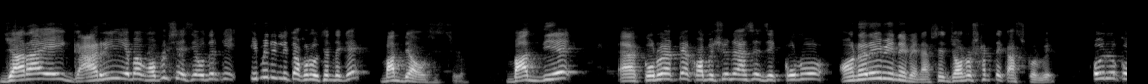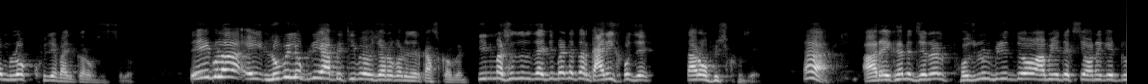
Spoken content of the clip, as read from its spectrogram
যারা এই গাড়ি এবং অফিসে এসে ওদেরকে ইমিডিয়েটলি তখন ওইখান থেকে বাদ দেওয়া উচিত ছিল। বাদ দিয়ে কোনো একটা কমিশনে আছে যে কোনো অনারেবি নেবে না, সে জনস্বার্থে কাজ করবে ওই রকম লোক খুঁজে বাইর করা উচিত ছিল। তো এইগুলা, এই লোভী লোক নিয়ে আপনি কীভাবে জনগণের কাজ করবেন? তিন মাসে যদি যাইতে পারেন তার গাড়ি খোঁজে, তার অফিস খোঁজে হ্যাঁ? আর এখানে জেনারেল ফজলুর বিরুদ্ধেও আমি দেখছি অনেকে একটু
